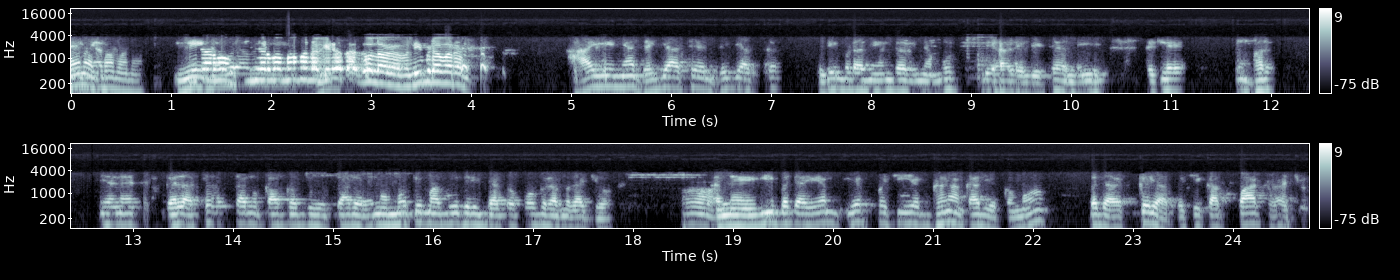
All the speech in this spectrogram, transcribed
એના મામાના. સિનિયરમાં મામાના કર્યા હતા ગોલા લીમડા હા એ ત્યાં જગ્યા છે જગ્યા લીમડાની અંદર ત્યાં મૂર્તિ બેહાડેલી છે ને ઈ. એટલે એને પેલા સસ્તાનું કાક હતું ત્યારે એના મોતીમાં ગુજરી જતો પ્રોગ્રામ રાખ્યો. અને ઈ બધા એમ એક પછી એક ઘણા કાર્યક્રમો બધા કર્યા પછી કાક પાઠ રાખ્યો.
